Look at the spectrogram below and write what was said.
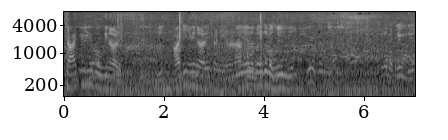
ਅੱਛਾ ਆ ਚੀਜ਼ ਵੀ ਪਊਗੀ ਨਾਲ ਹੀ ਆ ਚੀਜ਼ ਵੀ ਨਾਲ ਹੀ ਪੈਣੀ ਹੈ ਨਾ ਇਹ ਤਾਂ ਬਈ ਤਾਂ ਬੱਕਰੀ ਹੁੰਦੀ ਆ ਇਹ ਤਾਂ ਬੱਕਰੀ ਹੁੰਦੀ ਆ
